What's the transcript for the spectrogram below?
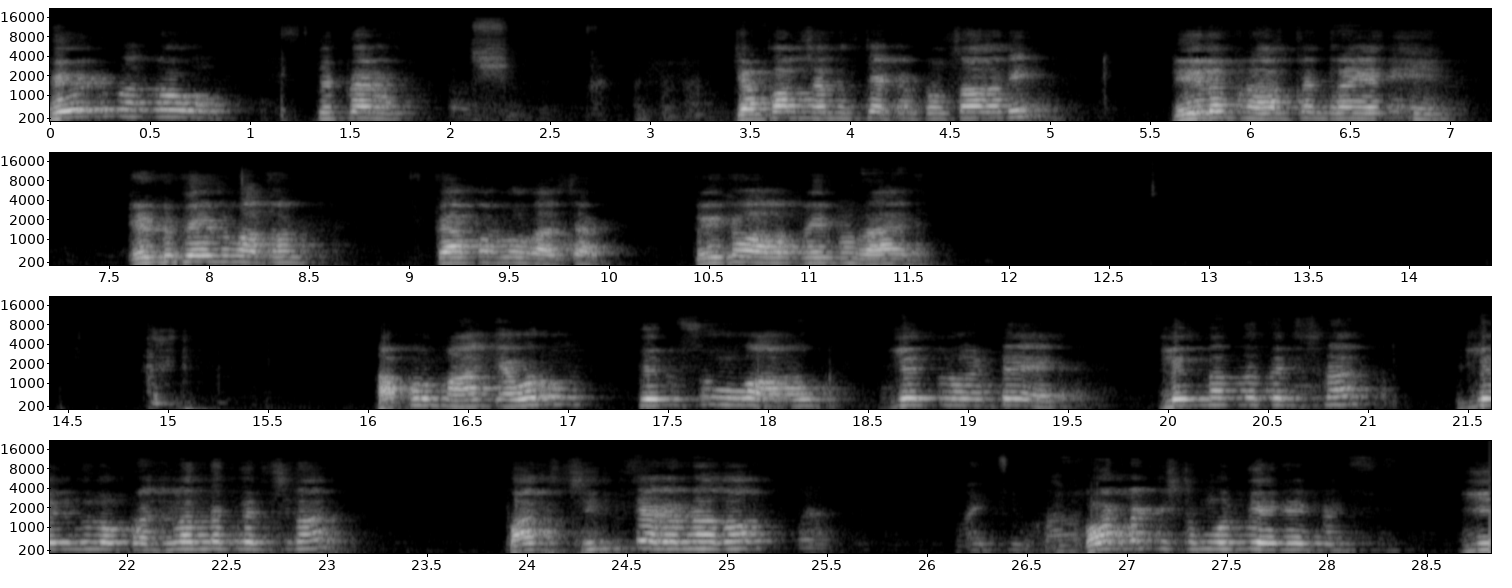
పేరు మాత్రం చెప్పారు. జంపాల్ చంద్రశేఖర్ ప్రసాద్ అని నీలం రామచంద్రయ్య అని రెండు పేర్లు మాత్రం పేపర్లో రాశారు. మిగతా వాళ్ళ పేర్లు రాయాలి అప్పుడు మాకెవరు తెలుసు ఆ ఇల్లెందులో అంటే ఇల్లెందంతా తెలిసిన ఇల్లెందులో ప్రజలందరూ తెలిసిన మాకు సింగ్ జగన్నాథం కోట్ల కృష్ణమూర్తి అనేటువంటి ఈ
